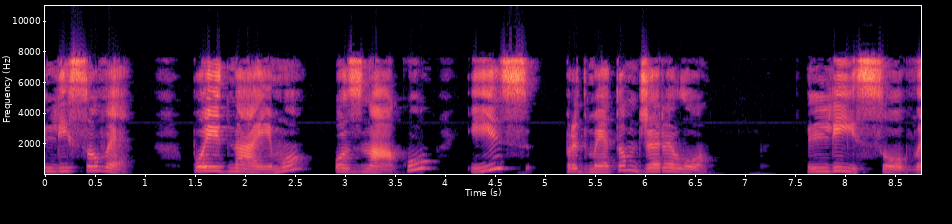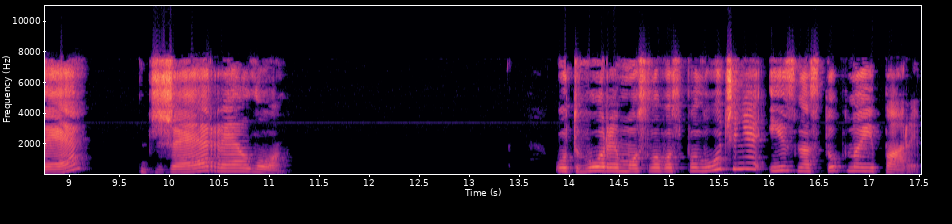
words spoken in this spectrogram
Лісове. Поєднаємо ознаку із предметом джерело. Лісове джерело. Утворимо словосполучення із наступної пари.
